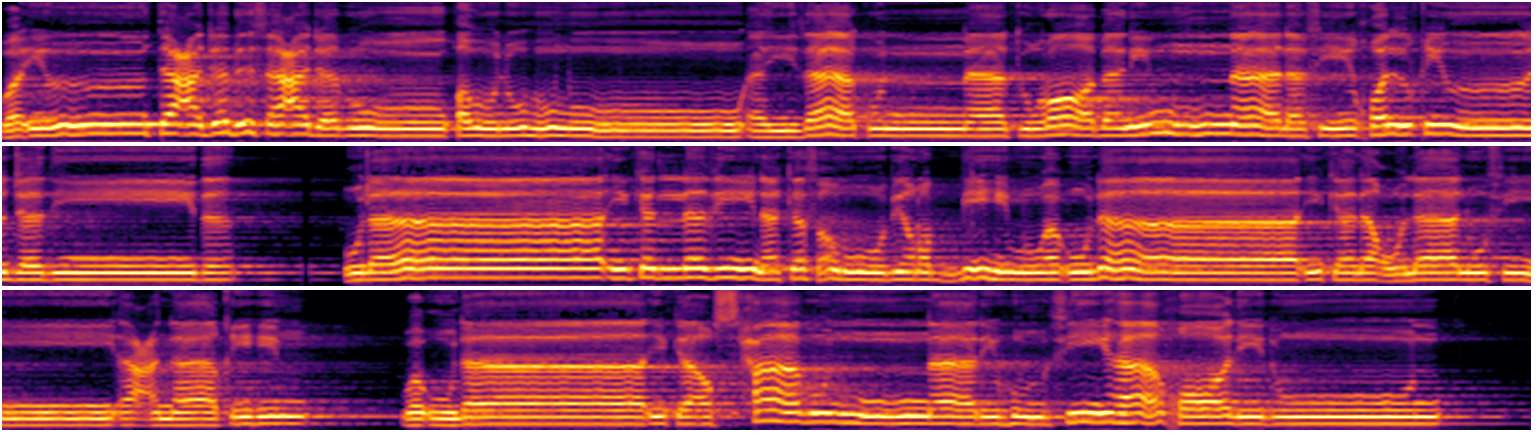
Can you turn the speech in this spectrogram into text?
وإن تعجب فعجب قولهم أإذا كنا ترابا إنا لفي خلق جديد. أولئك الذين كفروا بربهم وأولئك الأغلال في أعناقهم ۖ. وأولئك أصحاب النار هم فيها خالدون.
